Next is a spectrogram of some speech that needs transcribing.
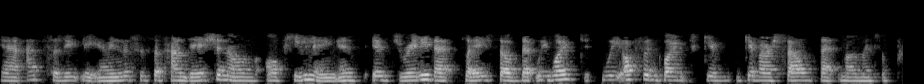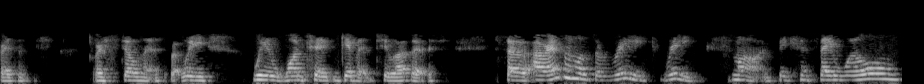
Yeah, absolutely. I mean, this is the foundation of, of healing is, is really that place of that we won't, we often won't give, give ourselves that moment of presence or stillness, but we, we want to give it to others. So our animals are really, really smart because they will,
